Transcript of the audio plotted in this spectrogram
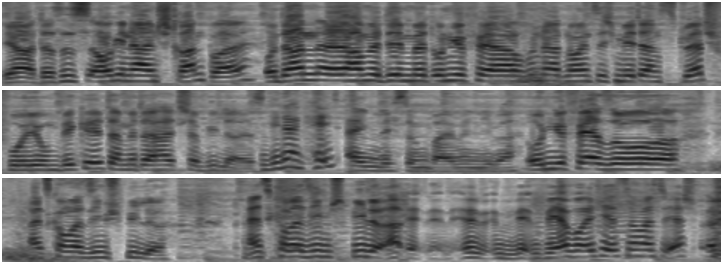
Ja, das ist original ein Strandball. Und dann äh, haben wir den mit ungefähr 190 Metern Stretchfolie umwickelt, damit er halt stabiler ist. Wie lange hält eigentlich so ein Ball, mein Lieber? Ungefähr so 1,7 Spiele. 1,7 Spiele. Ah, äh, äh, wer- wollte jetzt nochmal zuerst spielen?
